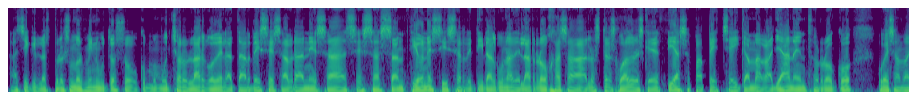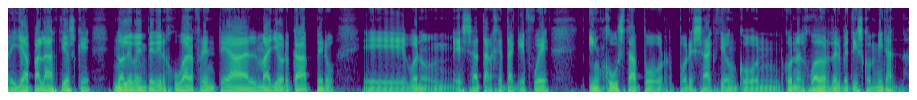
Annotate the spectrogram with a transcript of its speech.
Así que en los próximos minutos, o como mucho a lo largo de la tarde, se sabrán esas, esas sanciones si se retira alguna de las rojas a los tres jugadores que decías, Pape Cheika, Magallana, Enzo Rocco o esa amarilla Palacios, que no le va a impedir jugar frente al Mallorca, pero bueno, esa tarjeta que fue injusta por, por esa acción con, con el jugador del Betis con Miranda.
